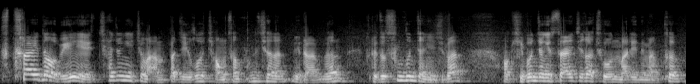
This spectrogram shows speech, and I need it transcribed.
스트라이더업이 체중이 좀 안 빠지고 정상 컨디션이라면 그래도 승분전이지만 어, 기본적인 사이즈가 좋은 마리니만큼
